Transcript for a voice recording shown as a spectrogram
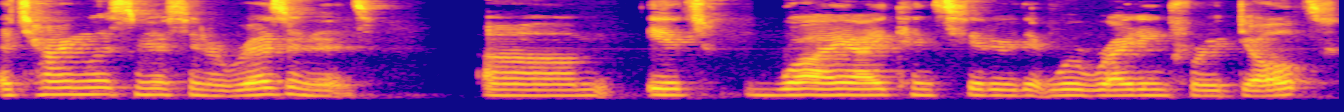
a timelessness and a resonance. Um, it's why I consider that we're writing for adults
